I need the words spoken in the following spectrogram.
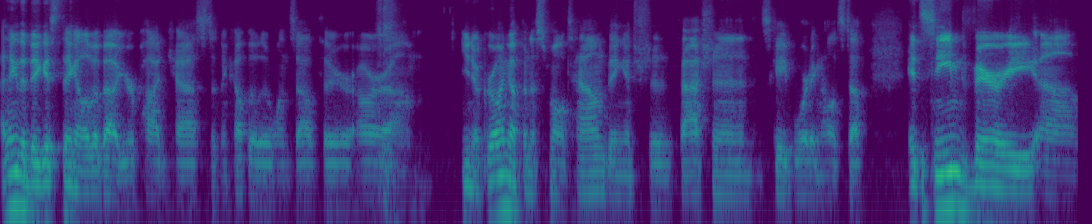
I think the biggest thing I love about your podcast and a couple other ones out there are. Um, you know, growing up in a small town, being interested in fashion and skateboarding and all that stuff, it seemed very um,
